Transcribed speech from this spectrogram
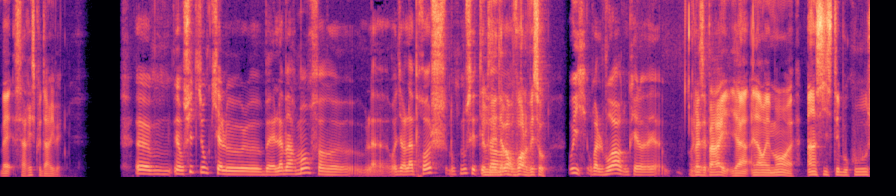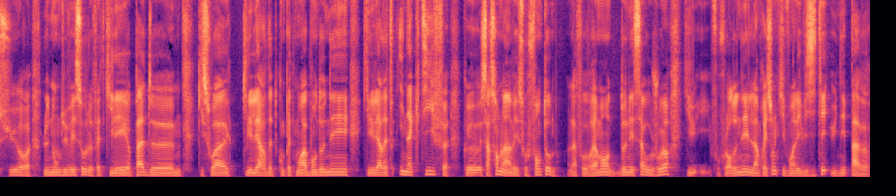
ben, ça risque d'arriver. Euh, et ensuite, donc, il y a le, ben, l'amarrement, enfin, euh, la- on va dire l'approche. Donc, nous, c'était Vous allez d'abord voir le vaisseau. Oui, on va le voir. Donc, il y a- il y a- Donc là, c'est pareil. Il y a énormément euh, insisté beaucoup sur le nom du vaisseau, le fait qu'il ait pas de, qu'il soit, qu'il ait l'air d'être complètement abandonné, qu'il ait l'air d'être inactif, que ça ressemble à un vaisseau fantôme. Là, faut vraiment donner ça aux joueurs. Il faut, faut leur donner l'impression qu'ils vont aller visiter une épave.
